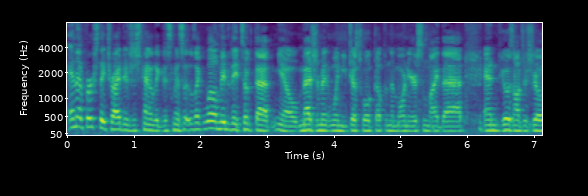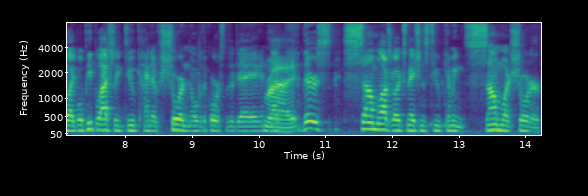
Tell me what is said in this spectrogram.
And at first they tried to just kind of like dismiss it. It was like, well, maybe they took that, you know, measurement when you just woke up in the morning or something like that. And goes on to show like, well, people actually do kind of shorten over the course of the day. And like, Right. there's some logical explanations to becoming somewhat shorter,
